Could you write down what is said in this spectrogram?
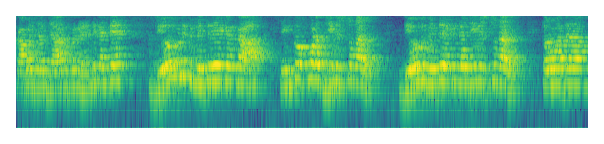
కాబట్టి చాలా జాగ్రత్త ఎందుకంటే దేవుడికి వ్యతిరేకంగా ఇంకో కూడా జీవిస్తున్నారు. దేవుడు వ్యతిరేకంగా జీవిస్తున్నారు. తర్వాత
